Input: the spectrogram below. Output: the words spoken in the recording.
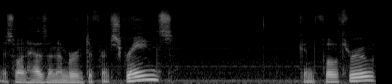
This one has a number of different screens can flow through.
